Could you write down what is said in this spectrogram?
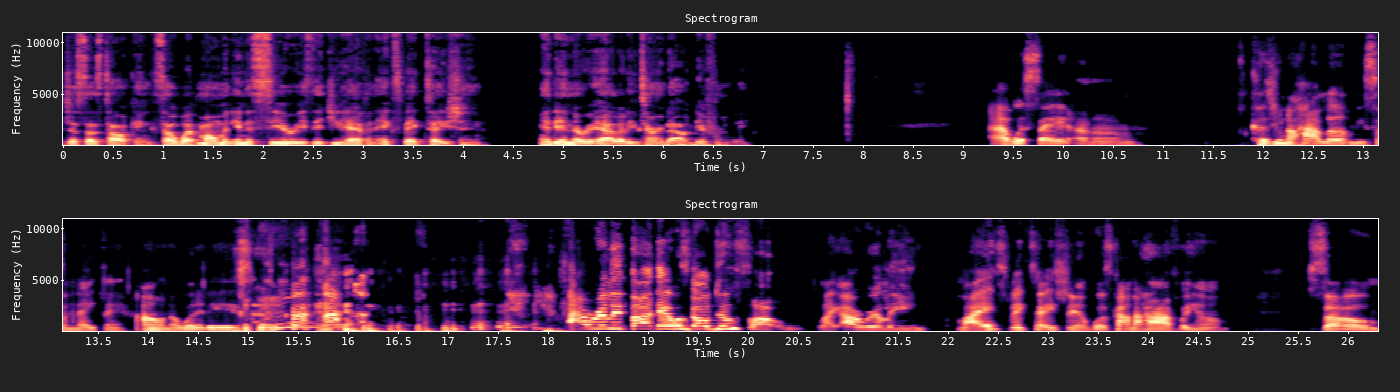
just us talking. So what moment in the series did you have an expectation and then the reality turned out differently? I would say, um, cause you know how I love me some Nathan. I don't know what it is. I really thought they was gonna do something. Like I really, my expectation was kind of high for him. So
